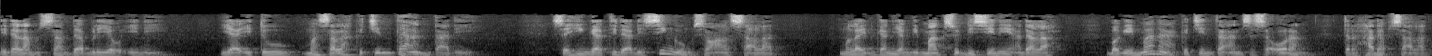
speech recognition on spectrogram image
di dalam sabda beliau ini, yaitu masalah kecintaan tadi sehingga tidak disinggung soal salat, melainkan yang dimaksud di sini adalah bagaimana kecintaan seseorang terhadap salat,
